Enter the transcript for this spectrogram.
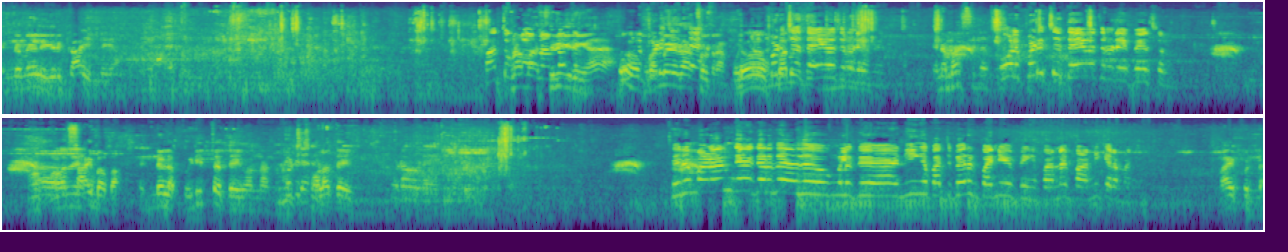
இனிமேல் இருக்கா இல்லையா? சொல்றேன். பிடிச்ச தெய்வத்தினுடைய பேர் என்னம்மா? உங்களுக்கு பிடிச்ச தெய்வத்தினுடைய பேர் சாய்பாபா. இல்ல பிடித்த தெய்வம் தான் குல தெய்வம். திருமணம் கேக்குறது அது உங்களுக்கு நீங்க பத்து பேருக்கு பண்ணி வைப்பீங்க. பண்ண பண்ணிக்கிற மாதிரி. வாய்ப்பு இல்ல.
